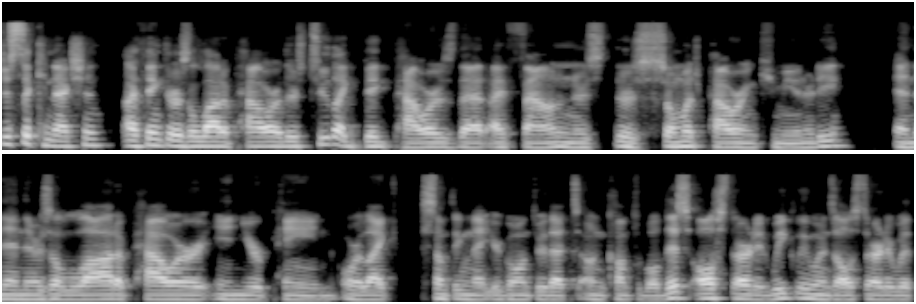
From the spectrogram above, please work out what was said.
just the connection i think there's a lot of power there's two like big powers that i found and there's there's so much power in community and then there's a lot of power in your pain or like something that you're going through that's uncomfortable this all started weekly wins all started with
